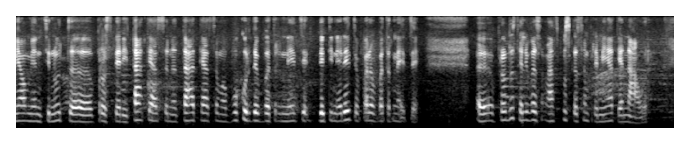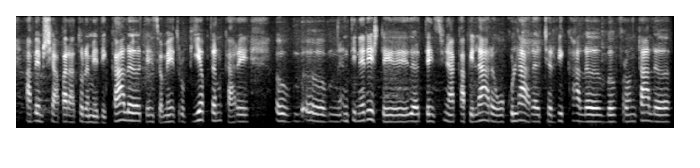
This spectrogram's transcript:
mi-au menținut uh, prosperitatea, sănătatea, să mă bucur de bătrânețe, de tinerețe fără bătrânețe. Uh, produsele, v-am spus că sunt premiate în aur. Avem și aparatură medicală, tensiometru pieptăn, care uh, uh, întinerește tensiunea capilară, oculară, cervicală, frontală.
